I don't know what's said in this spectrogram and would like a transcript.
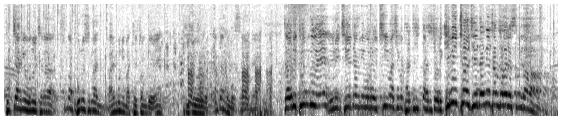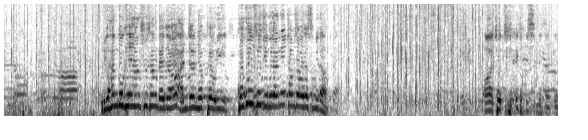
국장이 오늘 제가 순간 보는 순간 말문이 막힐 정도의 비주얼로 깜짝 놀랐어요. 네. 자, 우리 동구에 우리 지회장님으로 취임하시고 발표식도 하시죠. 우리 김인철 지회장님 참석하셨습니다. 그리고 한국해양 수상 레저 안전협회 우리 고군수 지부장님 참석하셨습니다. 아, 저 뒤에 계시네요. 네.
